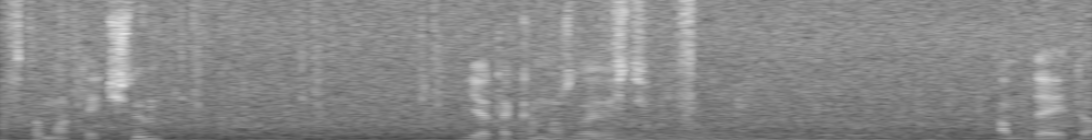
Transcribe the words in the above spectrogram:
автоматичним. Є така можливість апдейту.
